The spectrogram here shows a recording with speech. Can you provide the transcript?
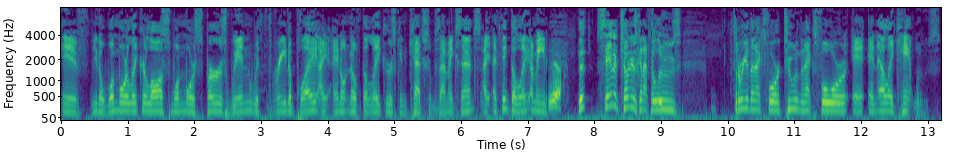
if, you know, one more Laker loss, one more Spurs win with three to play, I, I don't know if the Lakers can catch them. Does that make sense? I, I think the, La- I mean, Yeah. the, San Antonio's gonna have to lose three of the next four, two of the next four, and, and LA can't lose.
